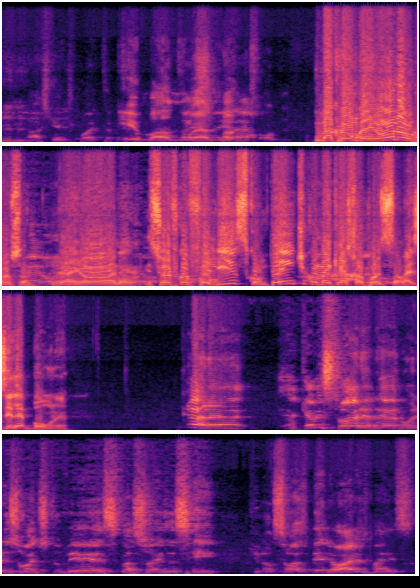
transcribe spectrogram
Uhum. Acho que a gente pode também. Emmanuel né? Macron. E Macron ganhou ou não, professor? Ganhou. Ganhou, né? E o senhor ficou feliz, contente? Como é que é a sua Ah, posição? Mas ele é bom, né? Cara, é aquela história, né? No horizonte tu vê situações assim que não são as melhores, mas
